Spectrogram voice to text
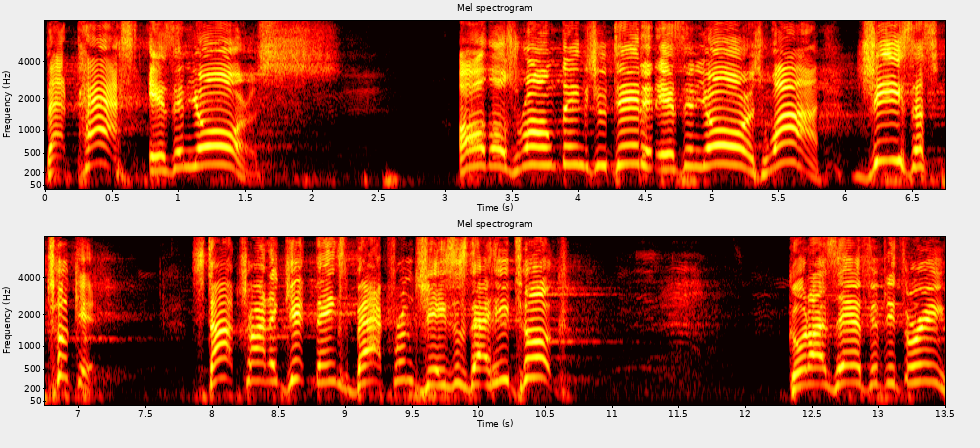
That past isn't yours. All those wrong things you did, it isn't yours. Why? Jesus took it. Stop trying to get things back from Jesus that he took. Go to Isaiah 53.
